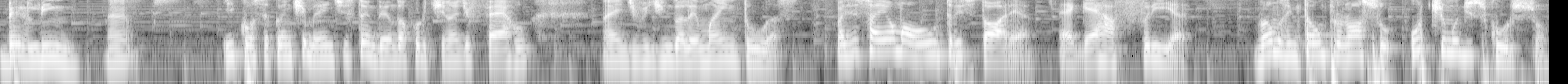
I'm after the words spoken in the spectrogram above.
Berlim, né? E, consequentemente, estendendo a cortina de ferro né? dividindo a Alemanha em duas. Mas isso aí é uma outra história, é Guerra Fria. Vamos então para o nosso último discurso.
